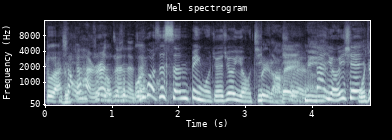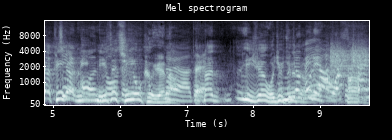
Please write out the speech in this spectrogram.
对啊，像我很认真的。如果是生病，我觉得就有机会。对了，你但有一些，我这样听下你，你是情有可原了。对啊，对。那逸轩，我就觉得没有，我是代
